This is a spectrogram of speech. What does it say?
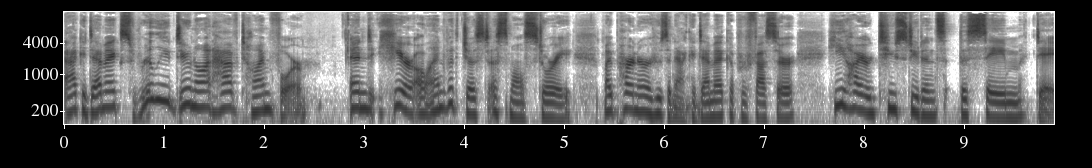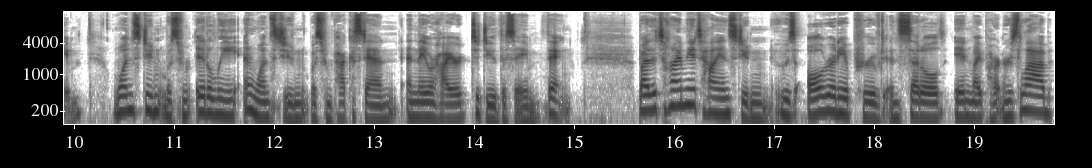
academics really do not have time for. And here, I'll end with just a small story. My partner, who's an academic, a professor, he hired two students the same day. One student was from Italy and one student was from Pakistan, and they were hired to do the same thing. By the time the Italian student, who was already approved and settled in my partner's lab,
